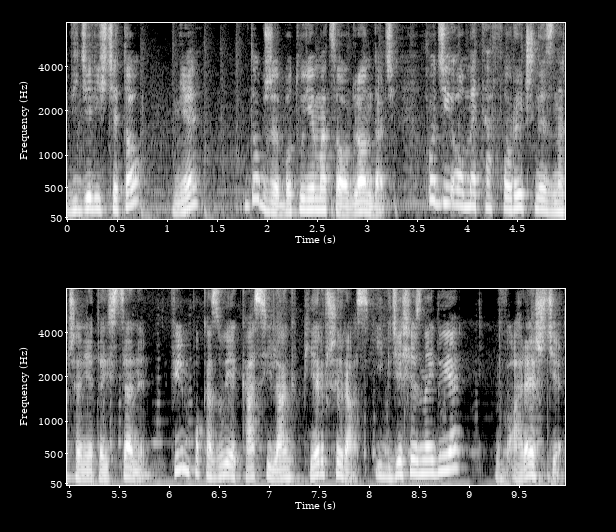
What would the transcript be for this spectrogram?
Widzieliście to? Nie? Dobrze, bo tu nie ma co oglądać. Chodzi o metaforyczne znaczenie tej sceny. Film pokazuje Cassie Lang pierwszy raz i gdzie się znajduje? W areszcie.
